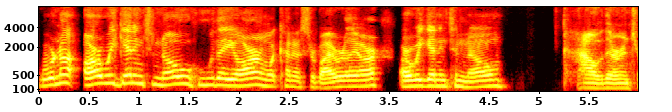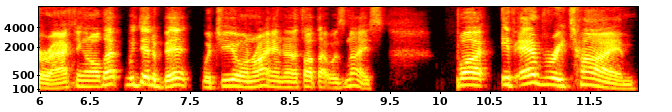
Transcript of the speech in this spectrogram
we're not are we getting to know who they are and what kind of survivor they are? Are we getting to know how they're interacting and all that? We did a bit with geo and ryan and i thought that was nice. But if every time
